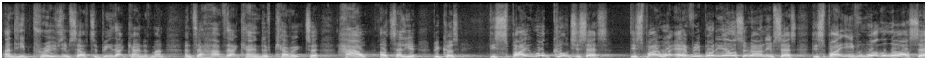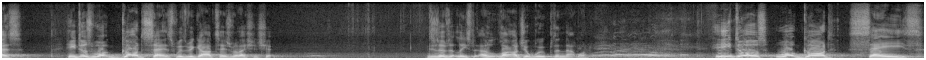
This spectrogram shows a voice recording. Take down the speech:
And he proves himself to be that kind of man and to have that kind of character. How? I'll tell you. Because despite what culture says, despite what everybody else around him says, despite even what the law says, he does what God says with regard to his relationship. He deserves at least a larger whoop than that one. He does what God says.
